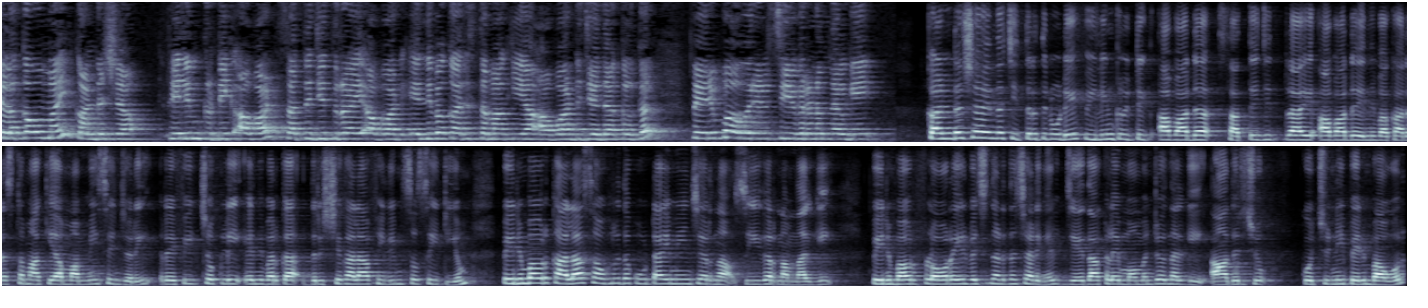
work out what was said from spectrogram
തിളക്കവുമായി കണ്ടശ. Film critic award Satyajit Ray award എന്നിവ കരസ്ഥമാക്കിയ അവാർഡ് ജേതാക്കൾക്ക് പെരുമ്പാവൂരിൽ സ്വീകരണം നൽകി. കണ്ടശ എന്ന ചിത്രത്തിലൂടെ film critic award Satyajit Ray award എന്നിവ കരസ്ഥമാക്കിയ മമ്മി സെഞ്ചുറി റഫീഖ് ചൊക്ലി എന്നിവർക്ക് ദൃശ്യകലാ ഫിലിം സൊസൈറ്റിയും പെരുമ്പാവൂർ കലാ സൗഹൃദ കൂട്ടായ്മയും ചേർന്ന് സ്വീകരണം നൽകി. പെരുമ്പാവൂർ ഫ്ലോറയിൽ വെച്ച് നടന്ന ചടങ്ങിൽ ജേതാക്കളെ മൊമന്റോ നൽകി ആദരിച്ചു. കൊച്ചുണ്ണി പെരുമ്പാവൂർ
